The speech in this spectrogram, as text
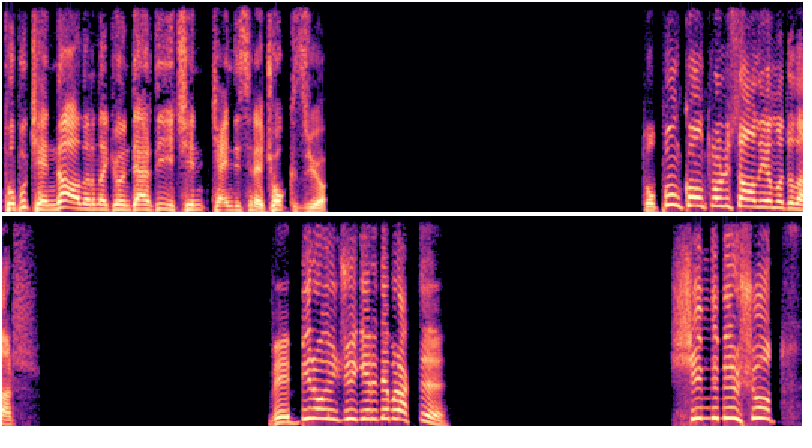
Topu kendi ağlarına gönderdiği için kendisine çok kızıyor. Topun kontrolü sağlayamadılar. Ve bir oyuncuyu geride bıraktı. Şimdi bir şut.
